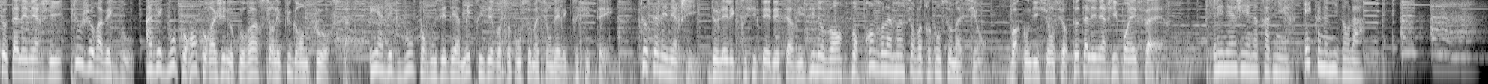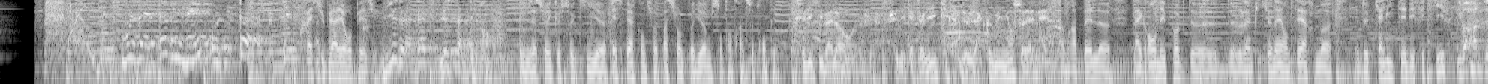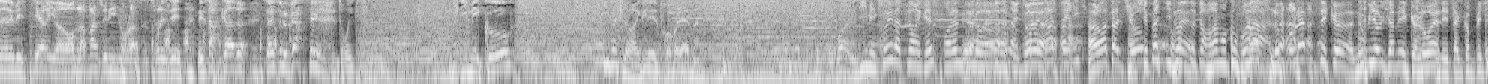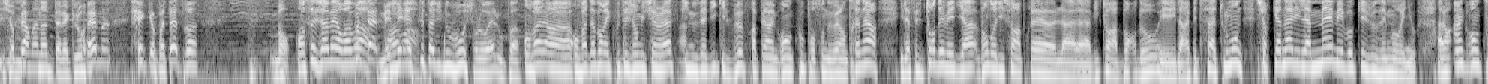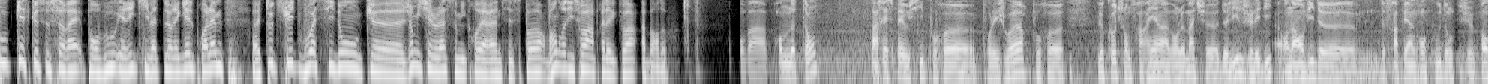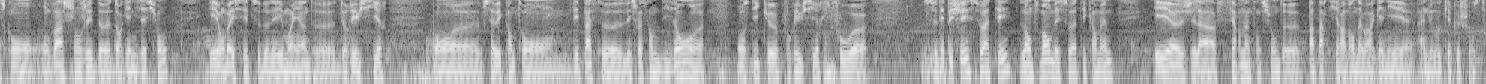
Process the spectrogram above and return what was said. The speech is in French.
Total Énergie, toujours avec vous. Avec vous pour encourager nos coureurs sur les plus grandes courses. Et avec vous pour vous aider à maîtriser votre consommation d'électricité. Total Énergie, de l'électricité et des services innovants pour prendre la main sur votre consommation. Voir conditions sur totalenergie.fr. L'énergie est notre avenir. Économisons-la. Très supérieur au PSG. Lieu de la fête, le Stade de France. Je vous assurer que ceux qui euh, espèrent qu'on ne soit pas sur le podium sont en train de se tromper. C'est l'équivalent, euh, chez les catholiques, de la communion solennelle. Ça me rappelle euh, la grande époque de, de l'Olympique lyonnais en termes de qualité d'effectifs. Il va rentrer dans les vestiaires, il va avoir de la vaseline, on là, sur les, les arcades. Ça va être le verset du Torix. Dimeco, il va te le régler le problème. Dimeco, il va te le régler le problème de l'OL. Alors attention. Je sais pas s'ils doivent te faire vraiment confiance. Voilà, le problème c'est que n'oublions jamais que l'OL est en compétition permanente avec l'OM et que peut-être Bon, on sait jamais, on va voir. Mais, est-ce que tu as du nouveau sur l'OL ou pas? On va, euh, on va d'abord écouter Jean-Michel Aulas qui nous a dit qu'il veut frapper un grand coup pour son nouvel entraîneur. Il a fait le tour des médias vendredi soir après euh, la, la victoire à Bordeaux et il a répété ça à tout le monde. Sur Canal, il a même évoqué José Mourinho. Alors un grand coup, qu'est-ce que ce serait pour vous, Eric, qui va te le régler le problème? Euh, Tout de suite, voici donc euh, Jean-Michel Aulas au micro RMC Sport vendredi soir après la victoire à Bordeaux. On va prendre notre temps, par respect aussi pour euh, pour les joueurs, pour euh, le coach. On ne fera rien avant le match euh, de Lille, je l'ai dit. On a envie de, de frapper un grand coup, donc je pense qu'on on va changer d'organisation et on va essayer de se donner les moyens de, de réussir. Bon, euh, vous savez, quand on dépasse les 70 ans, on se dit que pour réussir, il faut euh, se dépêcher, se hâter, lentement, mais se hâter quand même. Et euh, j'ai la ferme intention de pas partir avant d'avoir gagné euh, à nouveau quelque chose.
